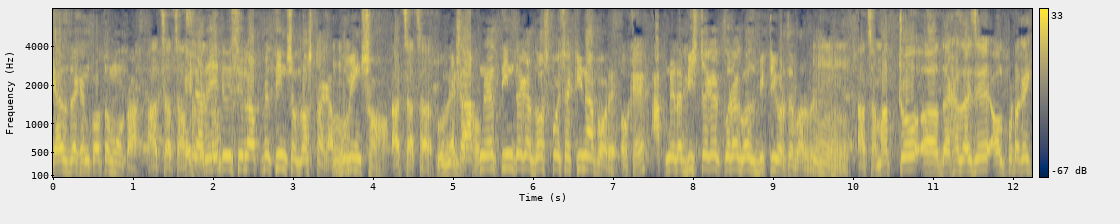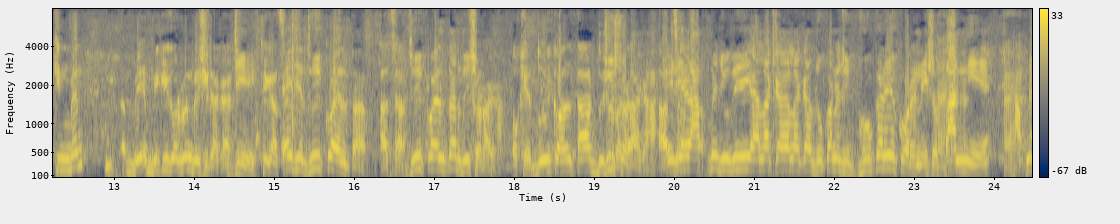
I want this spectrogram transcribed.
গ্যাস দেখেন কত মোটা। আচ্ছা আচ্ছা এটা রেট হয়েছিল আপনি তিনশো দশ টাকা বুবিং সহ। আচ্ছা আচ্ছা এটা তিন টাকা দশ পয়সা কিনা পরে ওকে। আপনি এটা বিশ টাকা করে গজ বিক্রি করতে পারবেন। আচ্ছা মাত্র দেখা যায় যে অল্প টাকায় কিনবেন বিক্রি করবেন বেশি টাকায়। জি। ঠিক আছে। এই যে দুই কয়েল তার। আচ্ছা। দুই কয়েল তার দুইশো টাকা। ওকে দুই কল তার দুশো দুশো টাকা। এই আচ্ছা যে আচ্ছা। আপনি যদি এলাকা এলাকা দোকানে যে ভোকারিও করেন এইসব হ্যাঁ, তার হ্যাঁ, নিয়ে হ্যাঁ। আপনি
